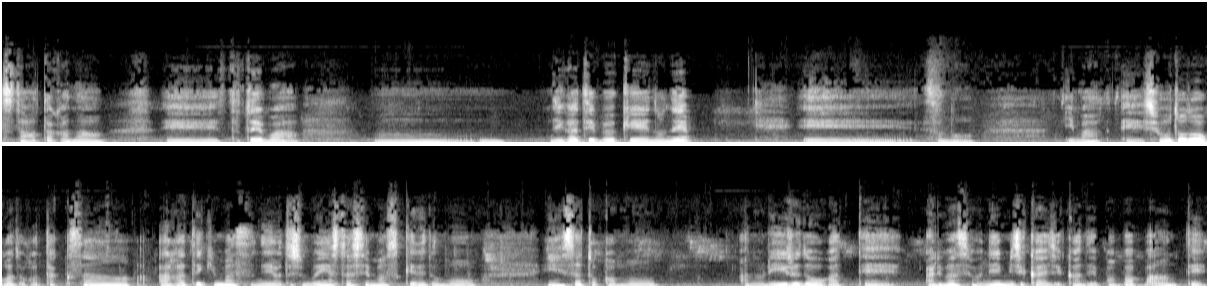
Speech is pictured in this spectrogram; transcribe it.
伝わったかな、えー、例えばうんネガティブ系のね、えー、その今、えー、ショート動画とかたくさん上がってきますね。私もインスタしてますけれどもインスタとかもあのリール動画ってありますよね。短い時間でパンパンパンって。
